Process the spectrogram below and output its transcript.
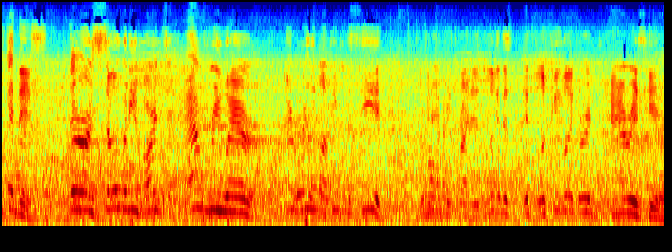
look at this. There are so many hearts everywhere. I really want people to see it. Look at how bright. Look at this. It's looking like we're in Paris here.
